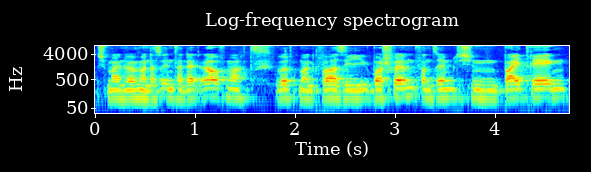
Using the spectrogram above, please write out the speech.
ich meine, wenn man das Internet aufmacht, wird man quasi überschwemmt von sämtlichen Beiträgen.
